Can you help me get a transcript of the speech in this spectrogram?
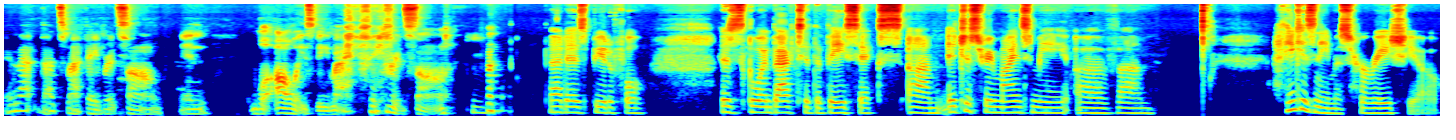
And that that's my favorite song and will always be my favorite song. Mm. that is beautiful. Just going back to the basics, um, it just reminds me of um, I think his name is Horatio.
